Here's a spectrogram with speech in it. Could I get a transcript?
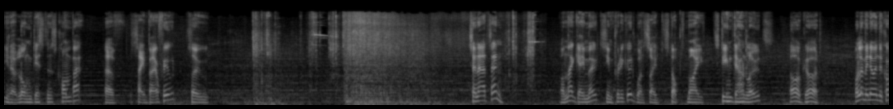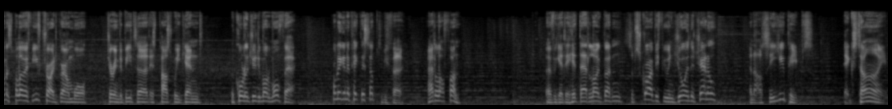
you know, long-distance combat of, say, Battlefield. So, 10 out of 10 on that game mode. Seemed pretty good once I stopped my Steam downloads. Oh, God. Well, let me know in the comments below if you've tried Ground War during the beta this past weekend for Call of Duty Modern Warfare. Probably going to pick this up, to be fair. I had a lot of fun. Don't forget to hit that like button, subscribe if you enjoy the channel, and I'll see you peeps next time.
